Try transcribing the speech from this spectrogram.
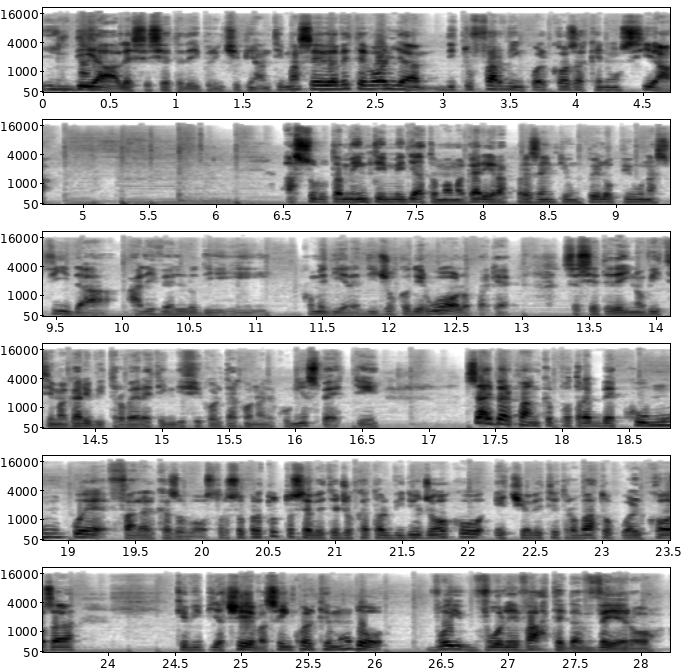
l'ideale se siete dei principianti, ma se avete voglia di tuffarvi in qualcosa che non sia assolutamente immediato, ma magari rappresenti un pelo più una sfida a livello di, come dire, di gioco di ruolo, perché se siete dei novizi magari vi troverete in difficoltà con alcuni aspetti, Cyberpunk potrebbe comunque fare al caso vostro, soprattutto se avete giocato al videogioco e ci avete trovato qualcosa che vi piaceva, se in qualche modo voi volevate davvero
